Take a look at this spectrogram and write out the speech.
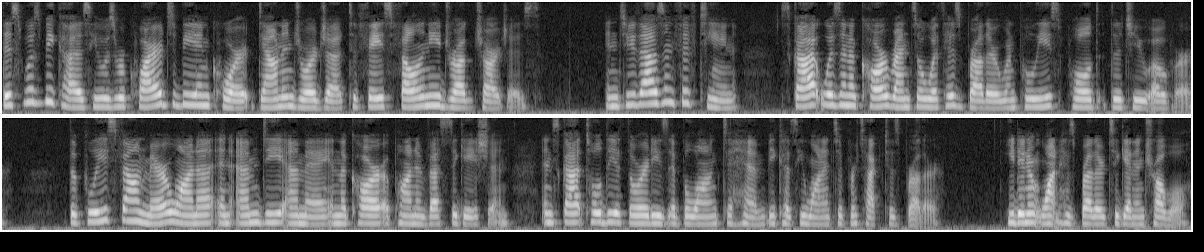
This was because he was required to be in court down in Georgia to face felony drug charges. In 2015, Scott was in a car rental with his brother when police pulled the two over. The police found marijuana and MDMA in the car upon investigation, and Scott told the authorities it belonged to him because he wanted to protect his brother. He didn't want his brother to get in trouble.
